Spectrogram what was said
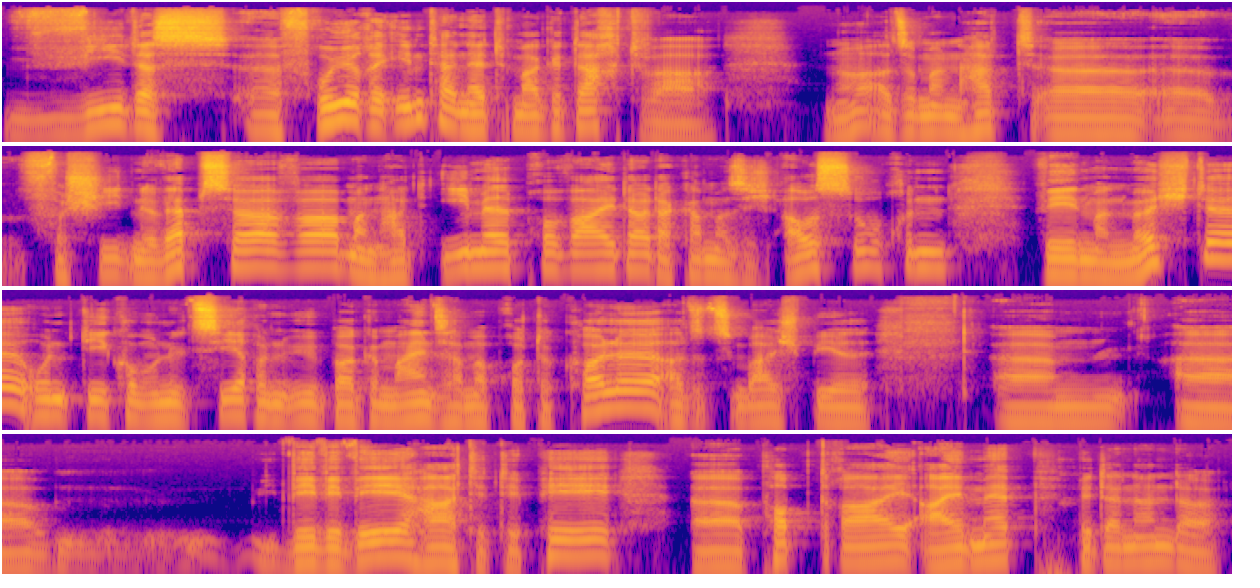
wie das äh, frühere Internet mal gedacht war. Ne? Also man hat äh, äh, verschiedene Webserver, man hat E-Mail-Provider, da kann man sich aussuchen, wen man möchte und die kommunizieren über gemeinsame Protokolle, also zum Beispiel ähm, äh, www, HTTP, äh, POP3, IMAP miteinander.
